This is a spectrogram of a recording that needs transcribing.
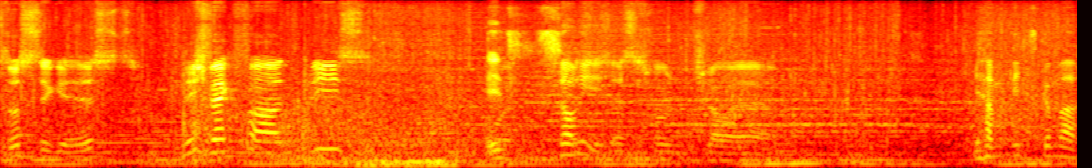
Das Lustige ist... Nicht wegfahren, please! Jetzt, sorry, Das ist wohl schlauer, ja. ja. wir haben nichts gemacht.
